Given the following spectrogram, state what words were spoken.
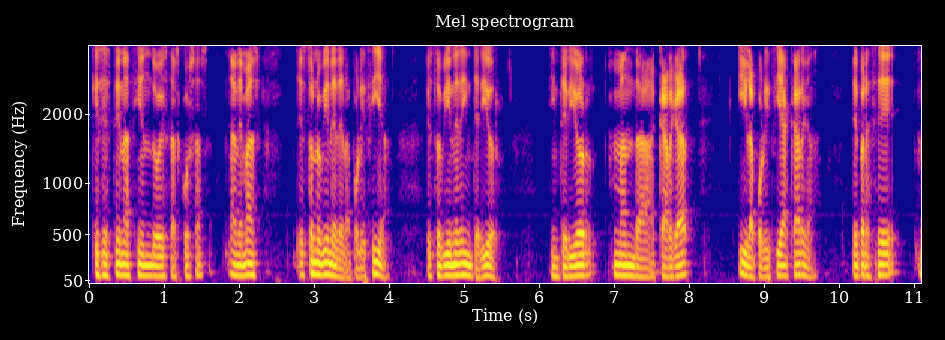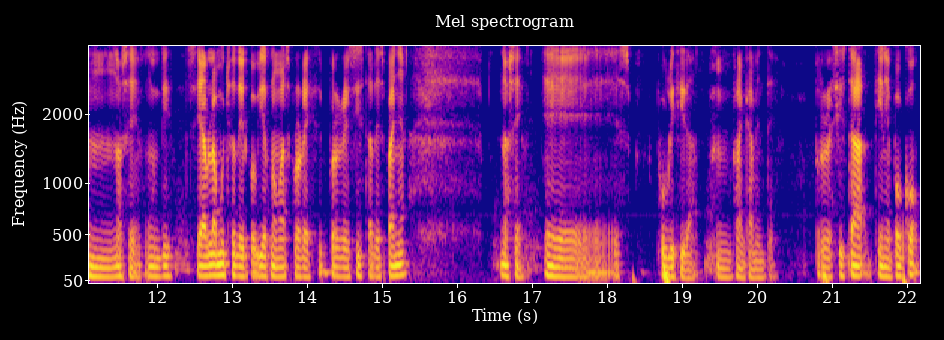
que se estén haciendo estas cosas. Además, esto no viene de la policía, esto viene de interior. Interior manda cargar y la policía carga. Me parece, mm, no sé, se habla mucho del gobierno más progresista de España. No sé, eh, es publicidad, mm, francamente. Progresista tiene poco,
